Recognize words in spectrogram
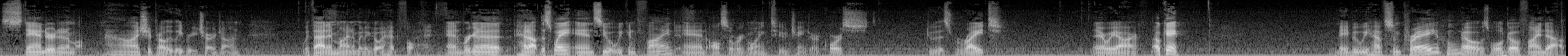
standard and I'm oh, I should probably leave recharge on. With that in mind I'm gonna go ahead full. And we're gonna head out this way and see what we can find and also we're going to change our course. Do this right. There we are. Okay. Maybe we have some prey? Who knows? We'll go find out.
